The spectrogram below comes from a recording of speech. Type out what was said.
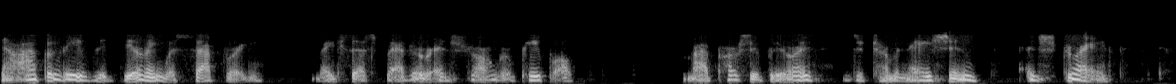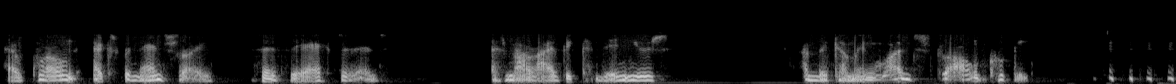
Now, I believe that dealing with suffering makes us better and stronger people. My perseverance, determination, and strength have grown exponentially since the accident. As my life continues, I'm becoming one strong cookie.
